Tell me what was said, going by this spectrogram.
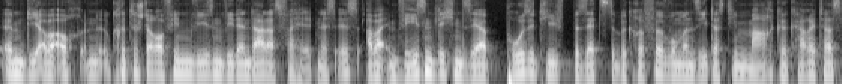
ähm, die aber auch äh, kritisch darauf hinwiesen, wie denn da das Verhältnis ist. Aber im Wesentlichen sehr positiv besetzte Begriffe, wo man sieht, dass die Marke Caritas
